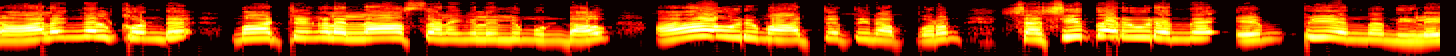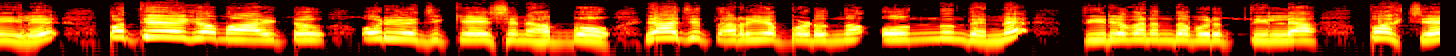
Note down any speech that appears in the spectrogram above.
കാലങ്ങൾ കൊണ്ട് മാറ്റങ്ങൾ എല്ലാ സ്ഥലങ്ങളിലും ഉണ്ടാവും. ആ ഒരു മാറ്റത്തിനപ്പുറം ശശി തരൂർ എന്ന എം പി എന്ന നിലയിൽ പ്രത്യേകമായിട്ട് ഒരു എഡ്യൂക്കേഷൻ ഹബ്ബോ രാജ്യത്ത് അറിയപ്പെടുന്ന ഒന്നും തന്നെ തിരുവനന്തപുരത്തില്ല. പക്ഷേ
